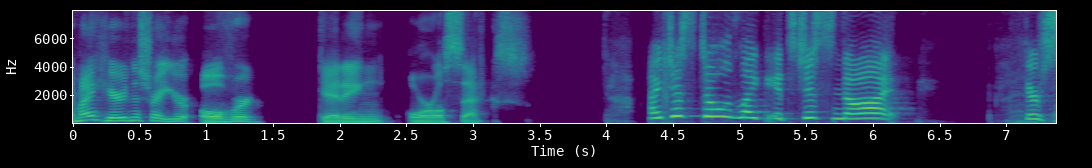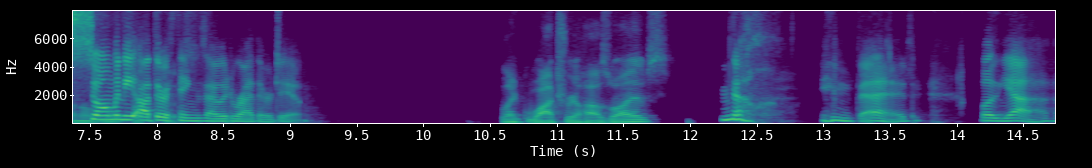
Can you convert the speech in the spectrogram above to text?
am I hearing this right? You're over getting oral sex? I just don't like. It's just not. There's so many other this. things I would rather do. like watch Real Housewives. No, in bed. Well, yeah.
